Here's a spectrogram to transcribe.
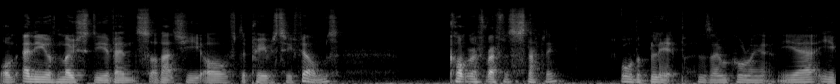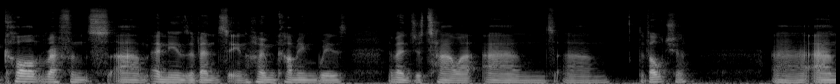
or any of most of the events of actually of the previous two films. Can't ref- reference the snapping. Or the blip, as they were calling it. Yeah, you can't reference um, any of the events in Homecoming with Avengers Tower and um, the Vulture, uh, and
